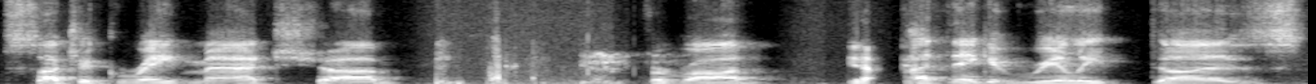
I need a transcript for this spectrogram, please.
such a great match um, for Rob. Yeah. I think it really does.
